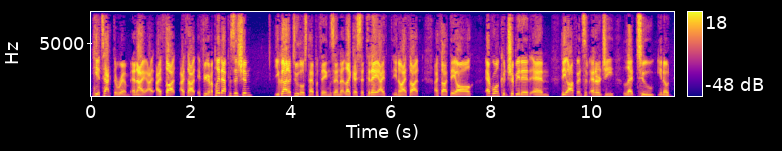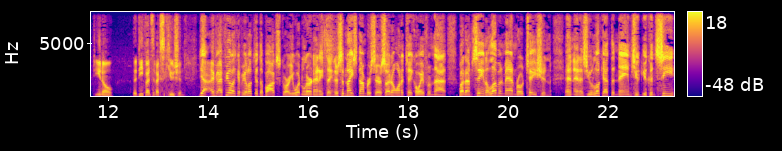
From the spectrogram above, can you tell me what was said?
he attacked the rim. And I, I, I thought, I thought if you're going to play that position, you got to do those type of things. And uh, like I said today, I you know I thought I thought they all everyone contributed, and the offensive energy led to you know you know the defensive execution. Yeah, I, I, feel like if you looked at the box score, you wouldn't learn anything. There's some nice numbers there, so I don't want to take away from that. But I'm seeing 11 man rotation, and, and as you look at the names, you, you can see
